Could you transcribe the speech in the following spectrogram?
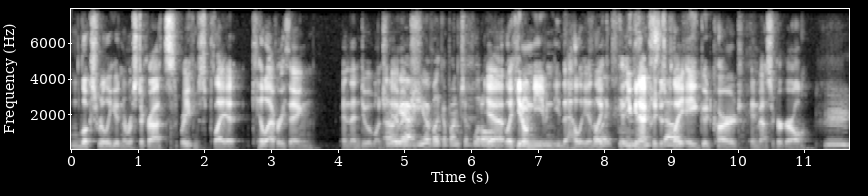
looks really good in aristocrats, where you can just play it, kill everything, and then do a bunch of damage. oh damage. yeah, you have like a bunch of little. Yeah, like you don't even need the Hellion. Like, you can actually just play a good card in Massacre Girl Mm,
